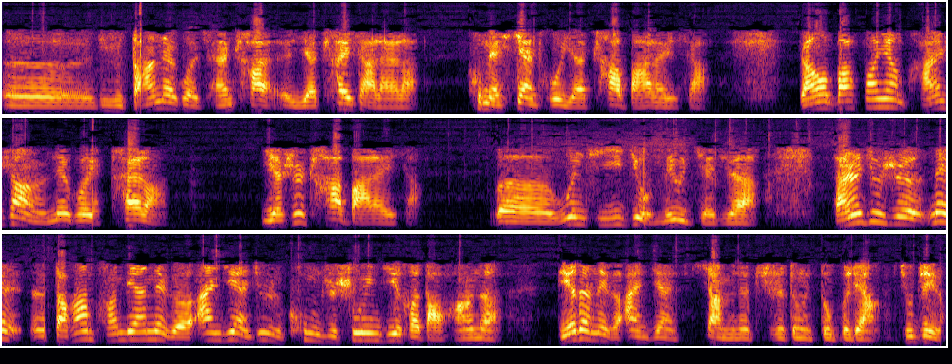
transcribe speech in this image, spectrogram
呃，就是档那块全插也拆下来了，后面线头也插拔了一下，然后把方向盘上那块也拆了，也是插拔了一下，呃，问题依旧没有解决，反正就是那呃导航旁边那个按键就是控制收音机和导航的，别的那个按键下面的指示灯都不亮，就这个，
